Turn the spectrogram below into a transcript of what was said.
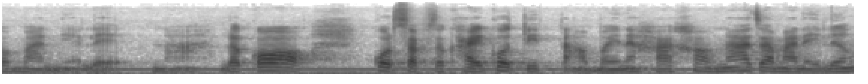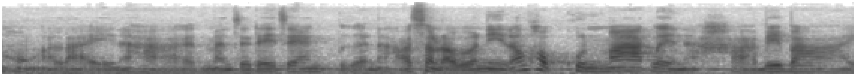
ประมาณเนี้ยแหละนะแล้วก็กด subscribe กดติดตามไว้นะคะคราวหน้าจะมาในเรื่องของอะไรนะคะ มันจะได้แจ้งเตือนนะคะสำหรับวันนี้ต้องขอบคุณมากเลยนะคะบ๊ายบาย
